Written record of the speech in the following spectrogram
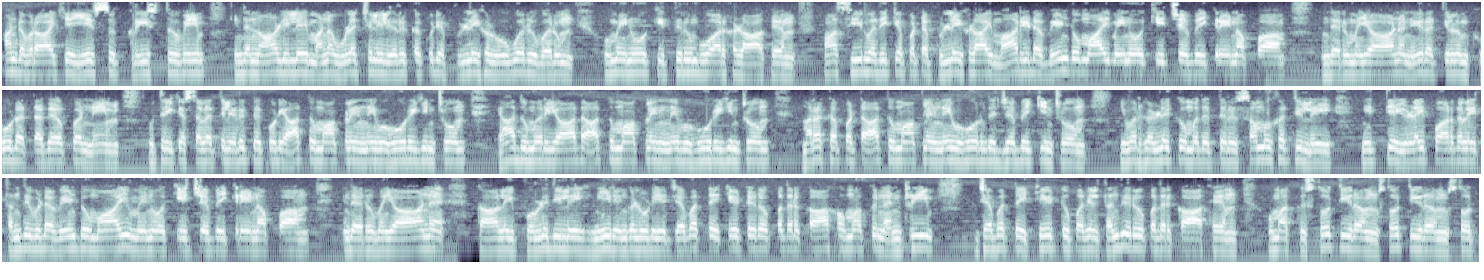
ஆண்டவராகிய இயேசு கிறிஸ்துவே இந்த நாளிலே மன உளைச்சலில் இருக்கக்கூடிய பிள்ளைகள் ஒவ்வொருவரும் உமை நோக்கி திரும்புவார்களாக. ஆசீர்வதிக்கப்பட்ட பிள்ளைகளாய் மாறிட வேண்டுமாய் மை நோக்கி ஜெபிக்கிறேன் அப்பா. இந்த அருமையான நேரத்தில் நேரத்திலும் கூட தகப்பனே உத்திரிக்க ஸ்தலத்தில் இருக்கக்கூடிய ஆத்துமாக்களை நினைவு கூறுகின்றோம். யாதுமறியாத ஆத்துமாக்களை நினைவு கூறுகின்றோம். மறக்கப்பட்ட ஆத்துமாக்களை நினைவு கூர்ந்து ஜெபிக்கின்றோம். இவர்களுக்கு உமது திரு சமூகத்திலே நித்திய இளைப்பாறுதலை தந்துவிட வேண்டுமாய் உம்மை நோக்கி ஜெபிக்கிறேன் அப்பா. இந்த அருமையான காலை பொழுதிலே நீர் எங்களுடைய ஜெபத்தை கேட்டிருப்பதற்காக உமக்கு நன்றி. ஜெபத்தை கேட்டு பதில் தந்திருப்பதற்காக உமக்கு ஸ்தோத்திரம் ஸ்தோத்திரம் ஸ்தோத்திரம்.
